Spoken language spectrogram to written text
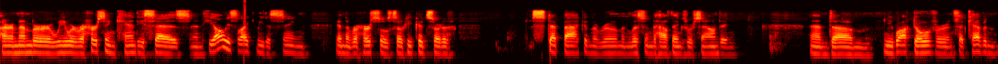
I remember we were rehearsing Candy Says, and he always liked me to sing in the rehearsals so he could sort of step back in the room and listen to how things were sounding. And um, he walked over and said, Kevin,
